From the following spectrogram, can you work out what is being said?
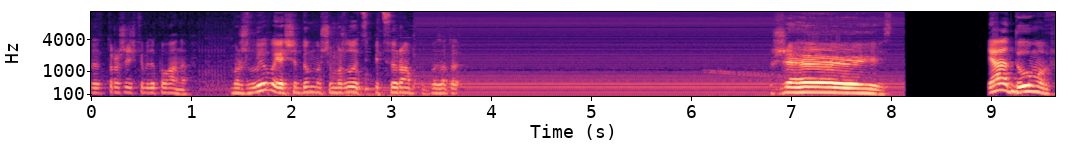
то трошечки буде погано. Можливо, я ще думаю, що можливо це під цю рамку позати. Жесть! Я думав,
